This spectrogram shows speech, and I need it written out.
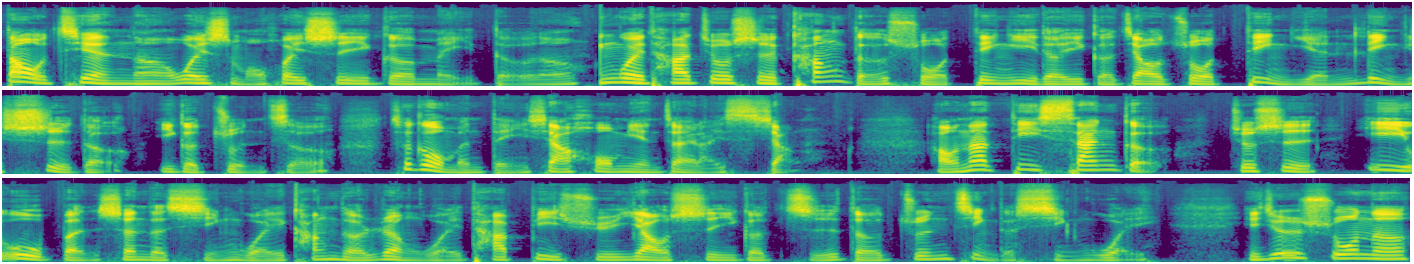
道歉呢？为什么会是一个美德呢？因为它就是康德所定义的一个叫做定言令式的一个准则。这个我们等一下后面再来想。好，那第三个就是义务本身的行为，康德认为它必须要是一个值得尊敬的行为。也就是说呢，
